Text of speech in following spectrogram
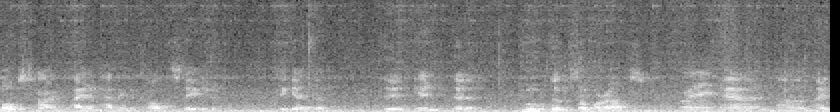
most times, I am having to call the station to get them, the, in, the, move them somewhere else. Right. And, um, I,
